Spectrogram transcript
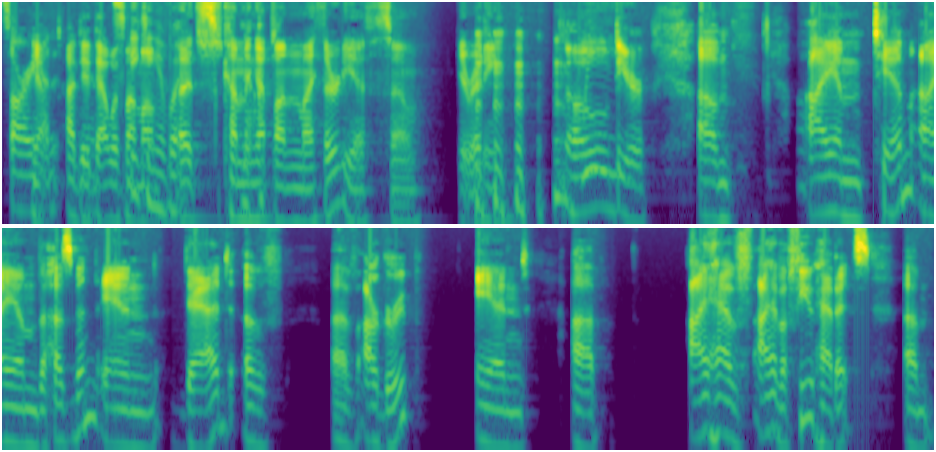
Sorry. yeah, I did that with Speaking my mom. of which, It's coming no. up on my 30th, so get ready. oh dear. Um, I am Tim. I am the husband and dad of of our group, and uh, I have I have a few habits. Um,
